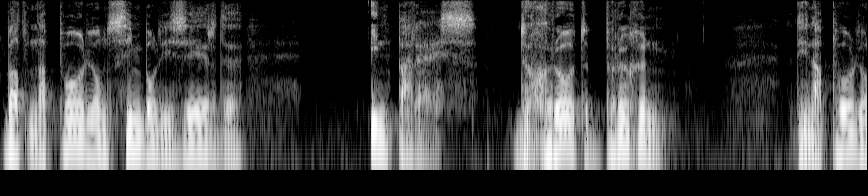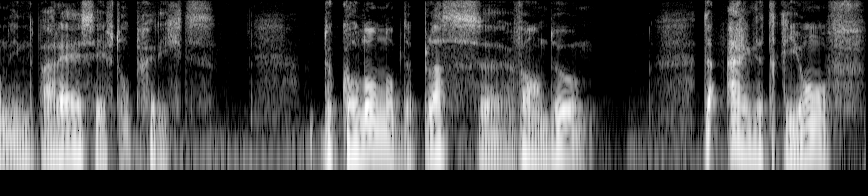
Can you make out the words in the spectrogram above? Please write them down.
wat Napoleon symboliseerde in Parijs. De grote bruggen die Napoleon in Parijs heeft opgericht. De kolon op de Place Vendôme. De Arc de Triomphe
